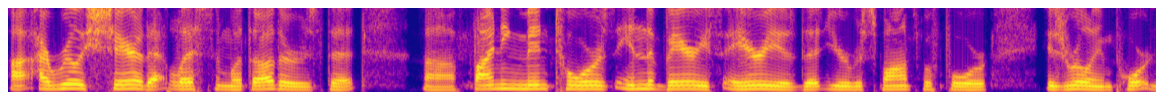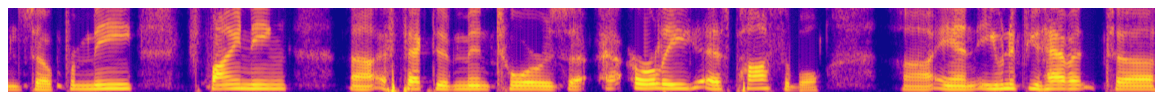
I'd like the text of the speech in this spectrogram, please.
uh, I really share that lesson with others that uh, finding mentors in the various areas that you're responsible for is really important. So for me, finding uh, effective mentors uh, early as possible. Uh, and even if you haven't, uh,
